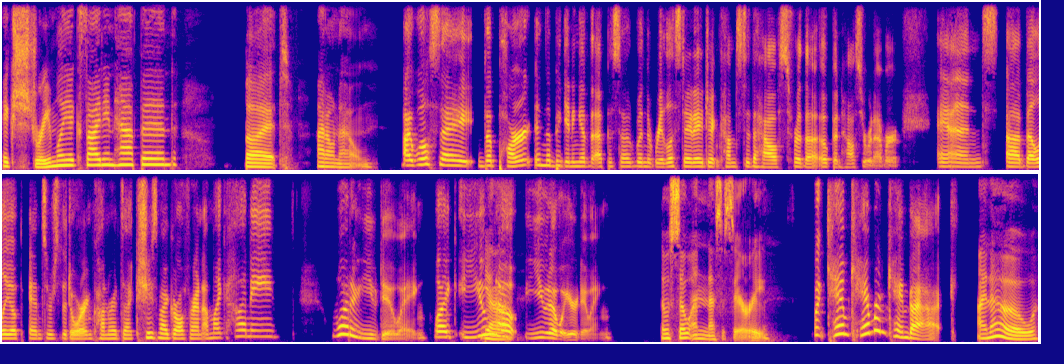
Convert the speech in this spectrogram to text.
extremely exciting happened, but I don't know. I will say the part in the beginning of the episode when the real estate agent comes to the house for the open house or whatever, and uh, Belliope answers the door, and Conrad's like, "She's my girlfriend." I'm like, "Honey, what are you doing? Like, you Yeah. know, you know what you're doing." It was so unnecessary. But Cam Cameron came back. I know.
